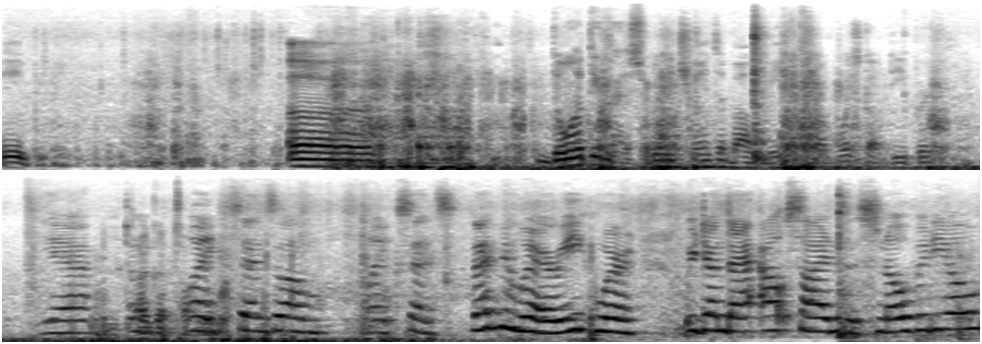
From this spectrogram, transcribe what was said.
Maybe. Uh, the only thing that's really changed about me is my voice got deeper. Yeah. I got taller. Like since um like since February where we done that outside in the snow video,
